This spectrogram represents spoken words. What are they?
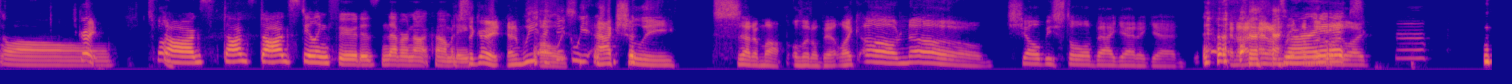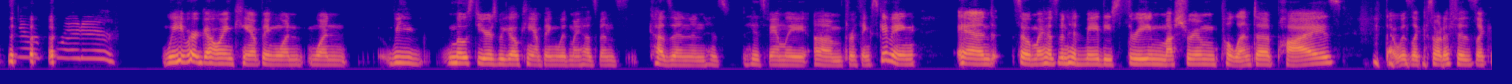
Aw. great. it's fun Dogs, dogs, dogs stealing food is never not it's comedy. the great and we i think we actually set him up a little bit like oh no shelby stole a baguette again and, I, and I'm, I'm Darn literally it. like "Eh, yeah, right here we were going camping one one we most years we go camping with my husband's cousin and his his family um, for Thanksgiving. And so my husband had made these three mushroom polenta pies. That was like sort of his like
